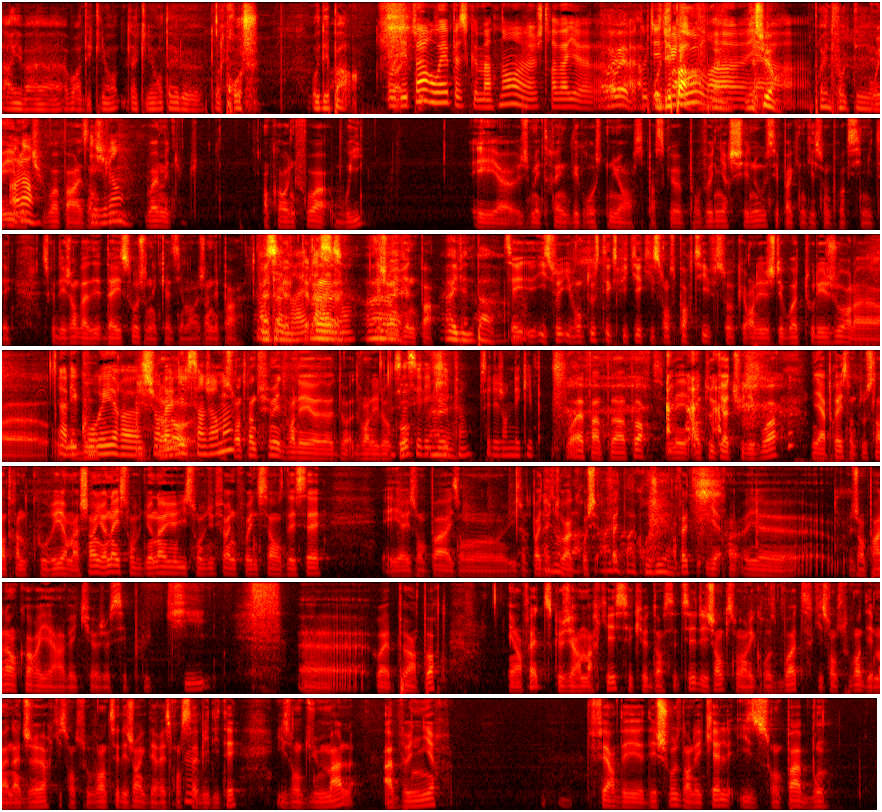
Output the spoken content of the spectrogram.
arrives à avoir des clients, de la clientèle toi, proche au départ. Au Ouais, départ, ouais, parce que maintenant euh, je travaille euh, Ah ouais, à bah, côté au du départ, Louvre. après, euh, bien et, sûr. euh, Après, une fois que tu es. Oui, Voilà. mais tu vois, par exemple. je viens. Ouais, mais tu- tu- encore une fois, oui. Et euh, je mettrai une des grosses nuances parce que pour venir chez nous, c'est pas qu'une question de proximité. Parce que des gens d'A- d'ASO, j'en ai quasiment, j'en ai pas. Ouais, c'est vrai, raison. Les gens Ouais. ils viennent pas. Ah, ils viennent pas. C'est- Ils, se- ils vont tous t'expliquer qu'ils sont sportifs, sauf que les- je les vois tous les jours là. euh, au- Aller au courir euh, Ils- sur non, la non, ville Ils Saint-Germain. sont en train de fumer devant les, euh, devant les locaux. Ça, c'est l'équipe, hein, c'est les gens de l'équipe. Ouais, enfin peu importe, mais en tout cas tu les vois. Et après ils sont tous là en train de courir, machin. Il y en a, ils sont, il y en a, ils sont venus faire une fois une séance d'essai et euh, ils ont pas, ils ont, ils ont pas du ont tout pas- accroché. En fait, pas accroché. en fait, j'en parlais encore hier avec euh, je sais plus qui. Euh, ouais, peu importe. Et en fait, ce que j'ai remarqué, c'est que dans sais, les gens qui sont dans les grosses boîtes, qui sont souvent des managers, qui sont souvent des gens avec des responsabilités, ils ont du mal à venir faire des, des choses dans lesquelles ils sont pas bons.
